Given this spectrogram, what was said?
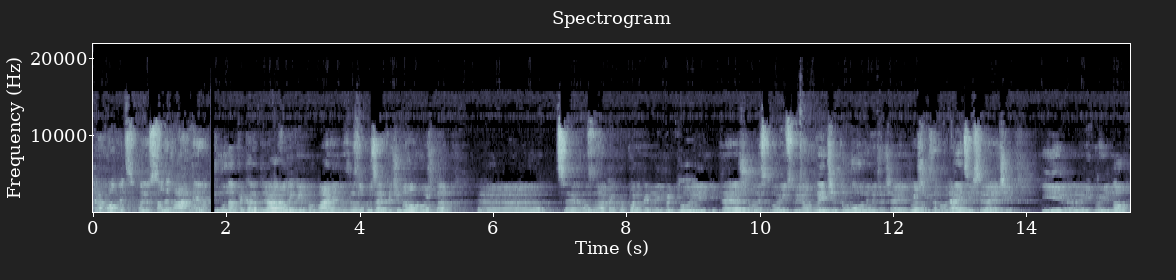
Дрогобицькою соливарнею. Тому, наприклад, для великої компанії на зв'язок розетка чи нова пошта це ознака корпоративної культури і те, що вони створюють своє обличчя, тому вони витрачають гроші і замовляють ці всі речі. І е, відповідно,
